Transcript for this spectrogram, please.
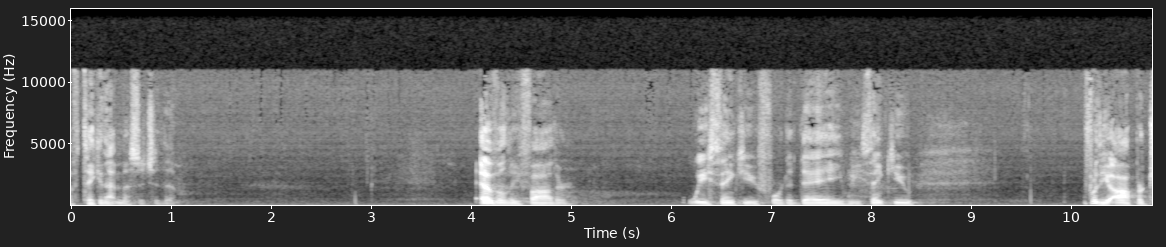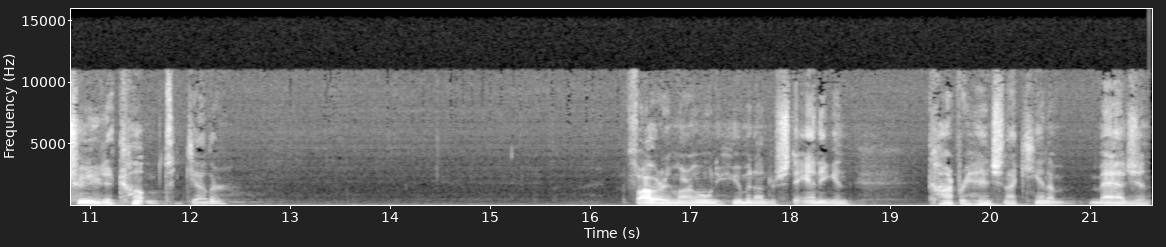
of taking that message to them. Heavenly Father, we thank you for today. We thank you for the opportunity to come together. Father, in my own human understanding and comprehension, I can't imagine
